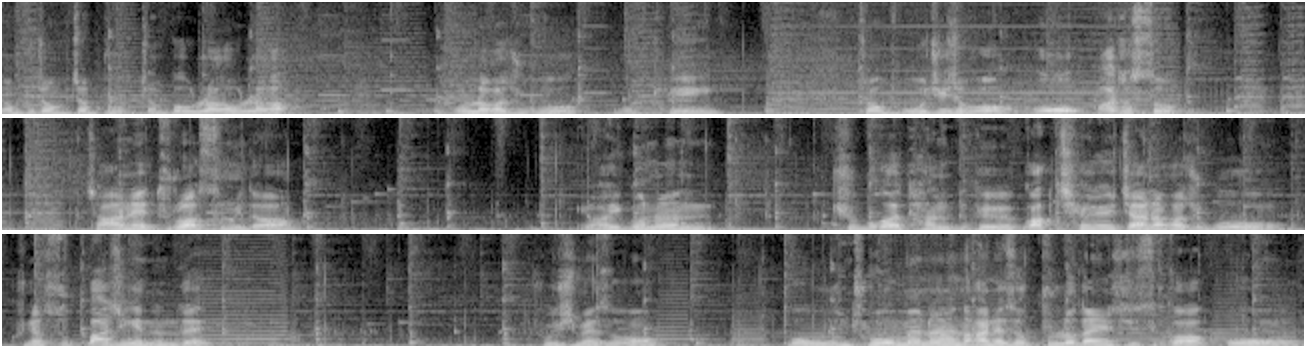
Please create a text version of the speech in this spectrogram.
점프 점프 점프. 점프 올라가 올라가. 올라가지고. 오케이. 저거 뭐지 저거? 오 빠졌어. 자 안에 들어왔습니다. 야 이거는 큐브가 단 그 꽉 채워 있지 않아 가지고 그냥 쑥 빠지겠는데? 조심해서. 뭐 운 좋으면은 안에서 굴러다닐 수 있을 것 같고.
